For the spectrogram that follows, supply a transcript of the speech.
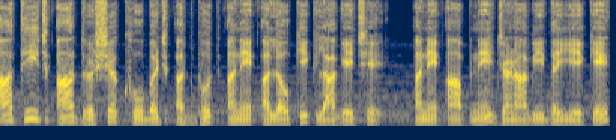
આથી જ આ દૃશ્ય ખૂબ જ અદ્ભુત અને અલૌકિક લાગે છે અને આપને જણાવી દઈએ કે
